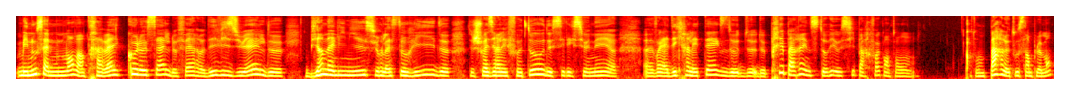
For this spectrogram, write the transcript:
Mais nous, ça nous demande un travail colossal de faire des visuels, de bien aligner sur la story, de, choisir les photos, de sélectionner, euh, euh, voilà, d'écrire les textes, de, de, préparer une story aussi parfois quand on, quand on parle tout simplement.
